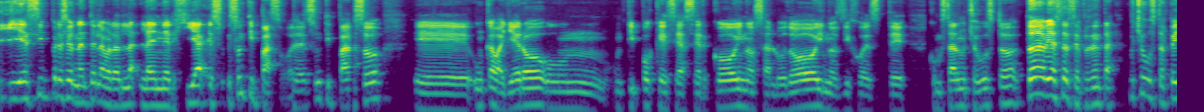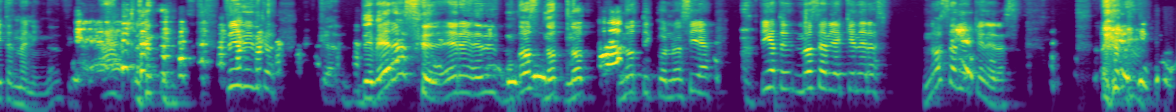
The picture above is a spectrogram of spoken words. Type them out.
y, es impresionante, la verdad, la, energía, es, un tipazo, es un tipazo, eh, un caballero, un, tipo que se acercó y nos saludó y nos dijo, este, ¿cómo estás? Mucho gusto. Todavía se, se presenta, mucho gusto, Peyton Manning, ¿no? Ah, sí, sí, ¿De veras? no, no, no, no te conocía. Fíjate, no sabía quién eras. No sabía quién eras.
